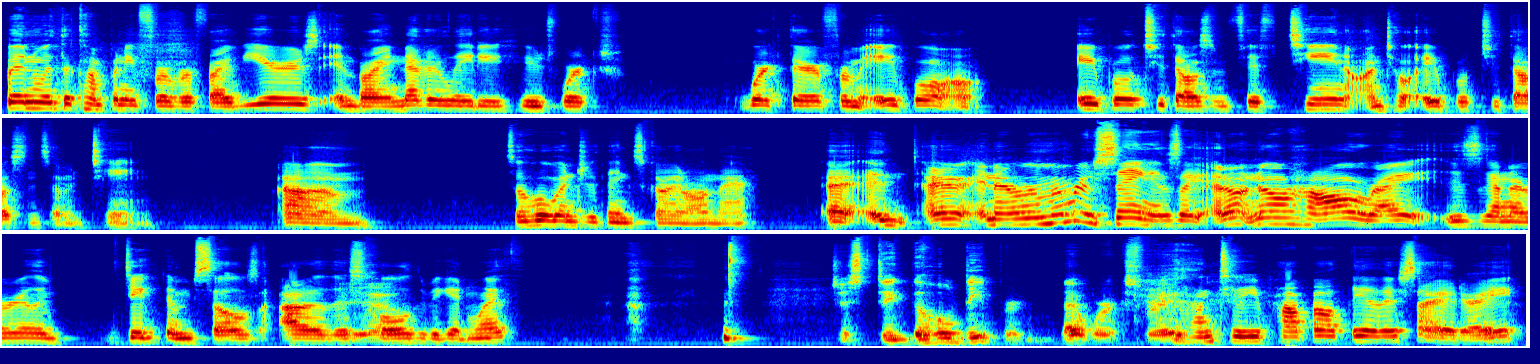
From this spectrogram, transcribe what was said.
been with the company for over five years, and by another lady who's worked worked there from April April 2015 until April 2017. Um, so a whole bunch of things going on there. Uh, and I, and I remember saying, it's like I don't know how Riot is gonna really dig themselves out of this Yeah. hole to begin with Just dig the hole deeper. That works, right? until you pop out the other side, right?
